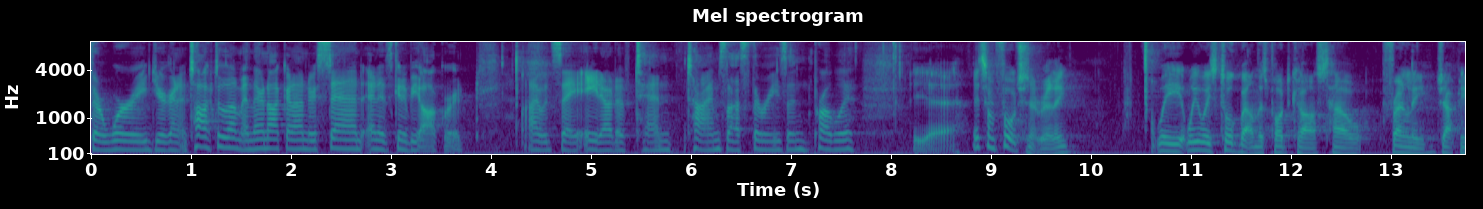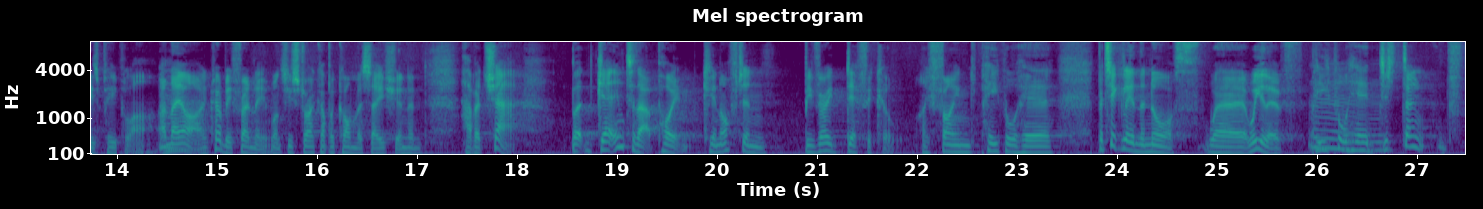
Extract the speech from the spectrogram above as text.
they're worried you're going to talk to them and they're not going to understand and it's going to be awkward. I would say eight out of ten times that's the reason, probably. Yeah, it's unfortunate, really. We we always talk about on this podcast how friendly Japanese people are, and they mm. are incredibly friendly once you strike up a conversation and have a chat. But getting to that point can often be very difficult. I find people here, particularly in the north where we live, people here mm. just don't f-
